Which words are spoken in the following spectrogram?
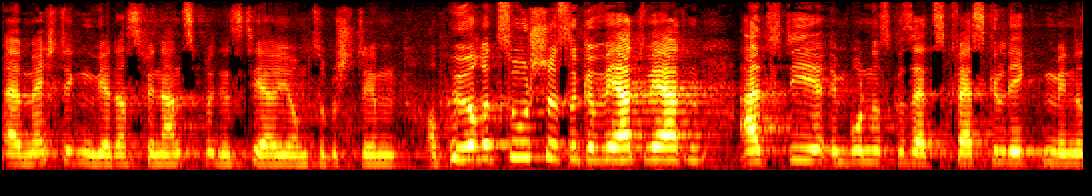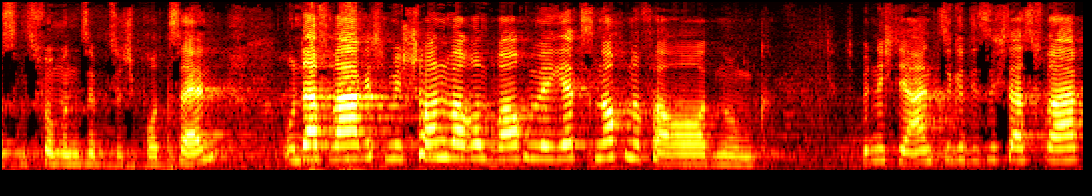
ermächtigen wir das Finanzministerium zu bestimmen, ob höhere Zuschüsse gewährt werden als die im Bundesgesetz festgelegten mindestens 75 und da frage ich mich schon, warum brauchen wir jetzt noch eine Verordnung? Ich bin nicht die Einzige, die sich das fragt.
